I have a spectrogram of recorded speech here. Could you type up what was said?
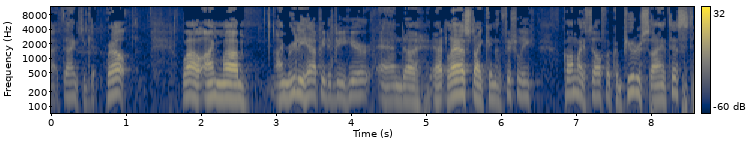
right, thanks again. Well, wow, I'm, um, I'm really happy to be here, and uh, at last I can officially call myself a computer scientist.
